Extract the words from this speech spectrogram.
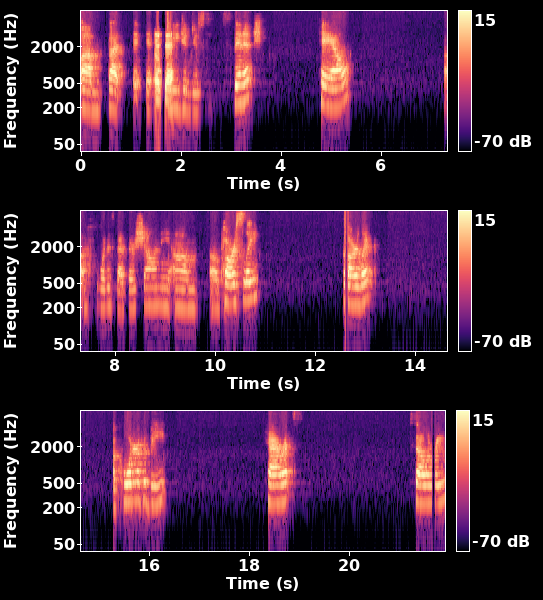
Um, but it, it, I need you to do spinach, kale. Uh, what is that? They're showing me um, uh, parsley, garlic, a quarter of a beet, carrots, celery.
